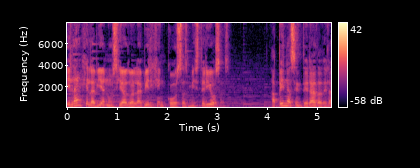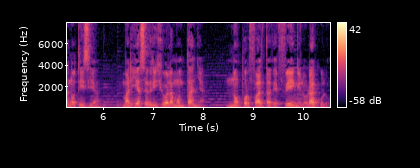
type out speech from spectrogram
El ángel había anunciado a la Virgen cosas misteriosas. Apenas enterada de la noticia, María se dirigió a la montaña, no por falta de fe en el oráculo,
